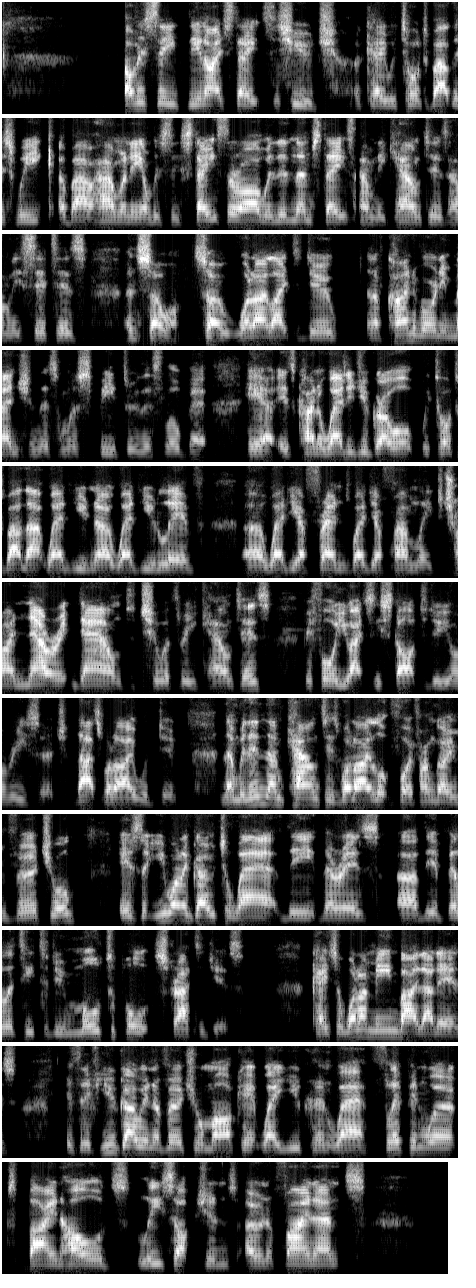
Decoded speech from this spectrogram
obviously, the United States is huge. Okay, we talked about this week about how many, obviously, states there are within them states, how many counties, how many cities, and so on. So, what I like to do and I've kind of already mentioned this. I'm going to speed through this a little bit here. Is kind of where did you grow up? We talked about that. Where do you know? Where do you live? Uh, where do you have friends? Where do you have family? To try and narrow it down to two or three counties before you actually start to do your research. That's what I would do. And then within them counties, what I look for if I'm going virtual is that you want to go to where the there is uh, the ability to do multiple strategies. Okay, so what I mean by that is is that if you go in a virtual market where you can where flipping works, buying holds, lease options, owner finance,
